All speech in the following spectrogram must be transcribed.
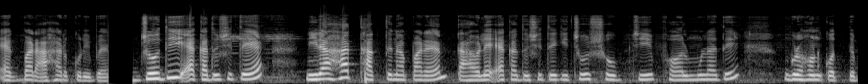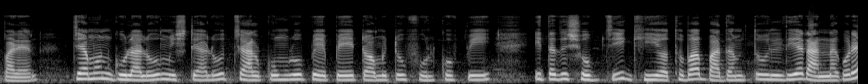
একবার আহার করিবেন। যদি একাদশীতে নিরাহার থাকতে না পারেন, তাহলে একাদশীতে কিছু সবজি ফলমূলাদি গ্রহণ করতে পারেন। যেমন গুলালু, মিষ্টি আলু, চাল কুমড়ো, পেঁপে, টমেটো, ফুলকপি ইত্যাদি সবজি, ঘি অথবা বাদাম তুল দিয়ে রান্না করে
